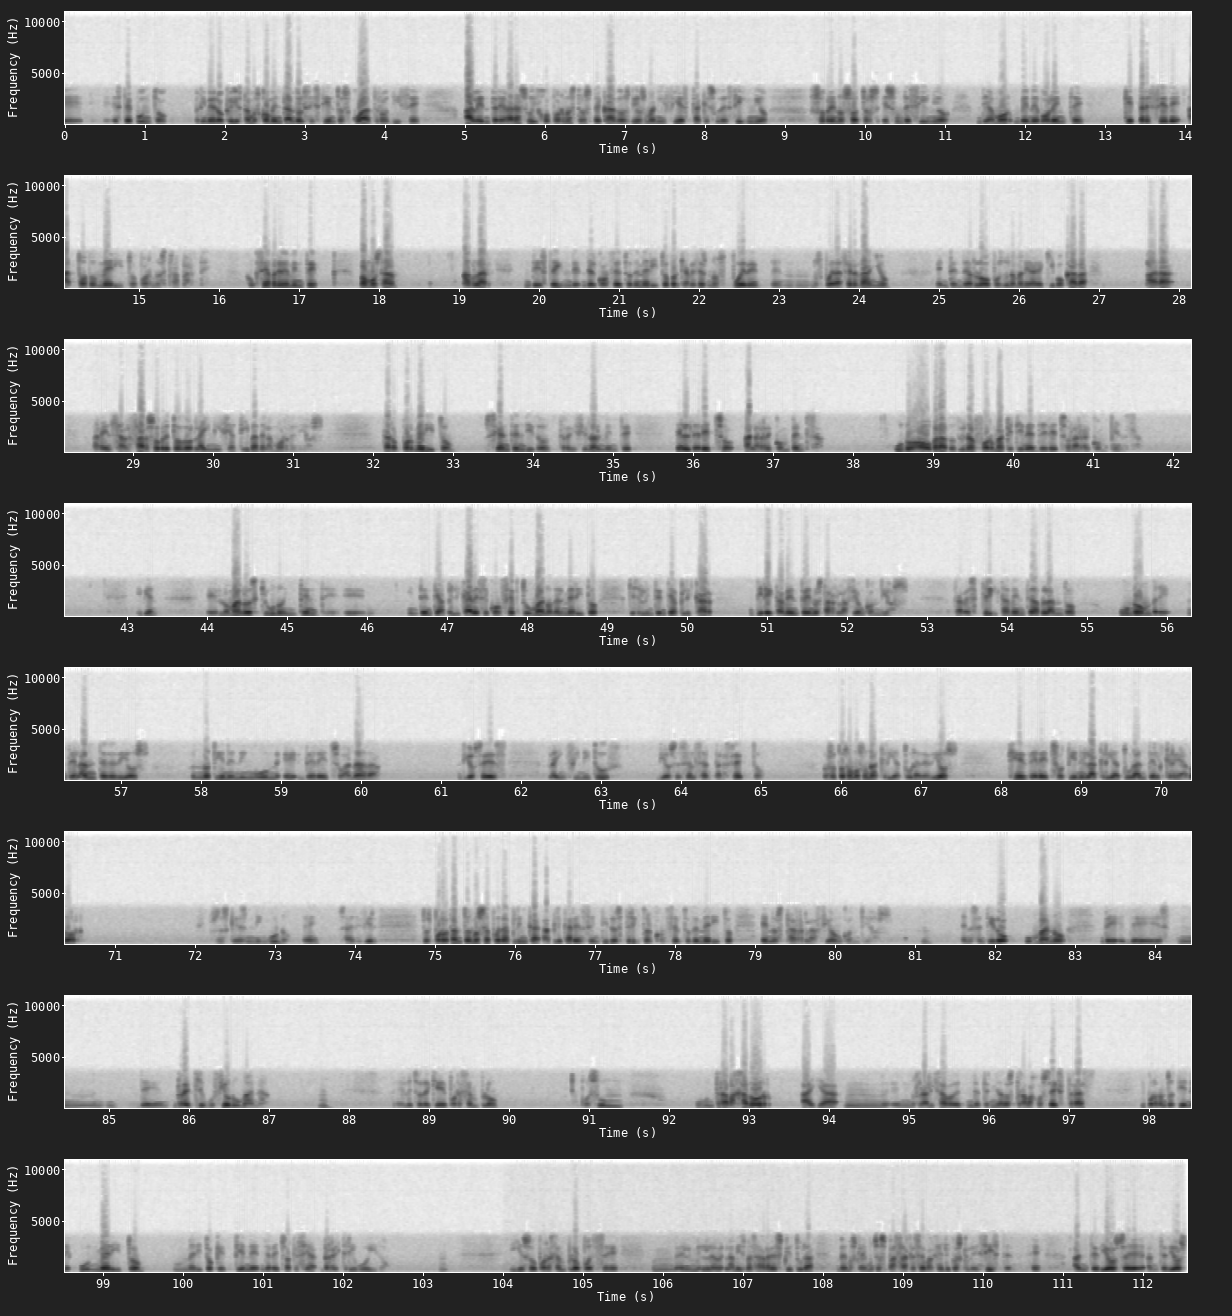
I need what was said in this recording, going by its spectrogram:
eh, este punto primero que hoy estamos comentando, el 604, dice, al entregar a su Hijo por nuestros pecados, Dios manifiesta que su designio sobre nosotros es un designio de amor benevolente que precede a todo mérito por nuestra parte. Aunque sea brevemente, vamos a hablar de este, del concepto de mérito porque a veces nos puede, eh, nos puede hacer daño entenderlo pues, de una manera equivocada para, para ensalzar sobre todo la iniciativa del amor de Dios. Claro, por mérito se ha entendido tradicionalmente el derecho a la recompensa. Uno ha obrado de una forma que tiene derecho a la recompensa. Y bien, eh, lo malo es que uno intente eh, intente aplicar ese concepto humano del mérito, que se lo intente aplicar directamente en nuestra relación con Dios. Claro, estrictamente hablando, un hombre delante de Dios no tiene ningún eh, derecho a nada. Dios es la infinitud, Dios es el ser perfecto. Nosotros somos una criatura de Dios. ¿Qué derecho tiene la criatura ante el Creador? Pues es que es ninguno. ¿eh? O sea, es decir, entonces, por lo tanto, no se puede aplicar, aplicar en sentido estricto el concepto de mérito en nuestra relación con Dios. En el sentido humano de, de, de retribución humana. El hecho de que, por ejemplo, pues un, un trabajador haya mm, realizado determinados trabajos extras y por lo tanto tiene un mérito, un mérito que tiene derecho a que sea retribuido. Y eso, por ejemplo, pues eh, mm, en la misma Sagrada Escritura vemos que hay muchos pasajes evangélicos que lo insisten. ¿eh? Ante Dios, eh, ante Dios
